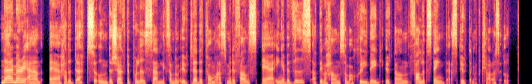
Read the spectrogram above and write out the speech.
När Mary Ann eh, hade dött så undersökte polisen, liksom, de utredde Thomas men det fanns eh, inga bevis att det var han som var skyldig utan fallet stängdes utan att klaras upp.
